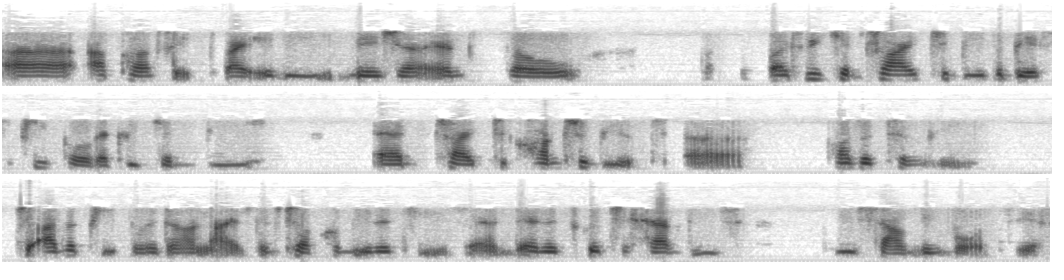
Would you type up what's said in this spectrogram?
uh, are perfect by any measure, and so, but we can try to be the best people that we can be, and try to contribute uh, positively to other people in our lives and to our communities, and, and it's good to have these these sounding boards. Yes.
